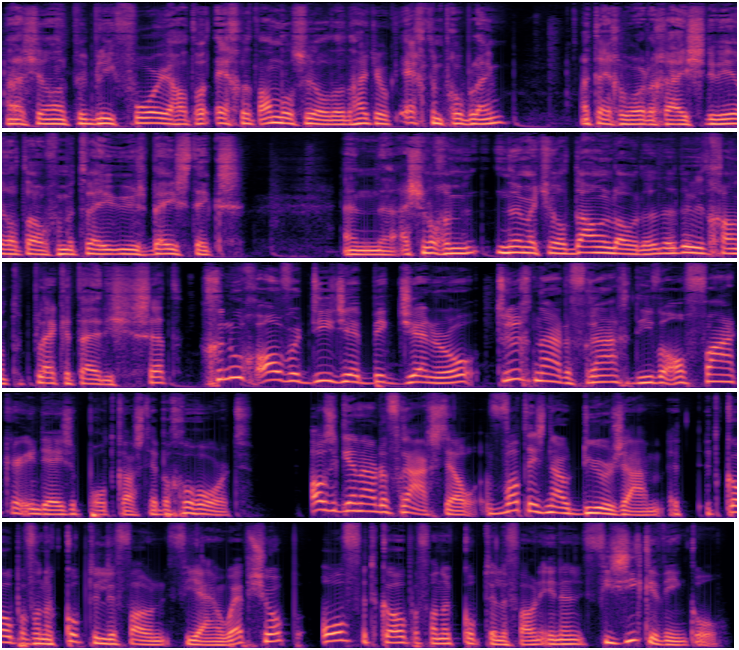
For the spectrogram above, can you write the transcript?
En als je dan het publiek voor je had wat echt wat anders wilde, dan had je ook echt een probleem. En tegenwoordig reis je de wereld over met twee USB-sticks. En uh, als je nog een nummertje wil downloaden, dan doe je het gewoon ter plekke tijdens je set. Genoeg over DJ Big General. Terug naar de vraag die we al vaker in deze podcast hebben gehoord. Als ik je nou de vraag stel, wat is nou duurzaam? Het, het kopen van een koptelefoon via een webshop of het kopen van een koptelefoon in een fysieke winkel?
